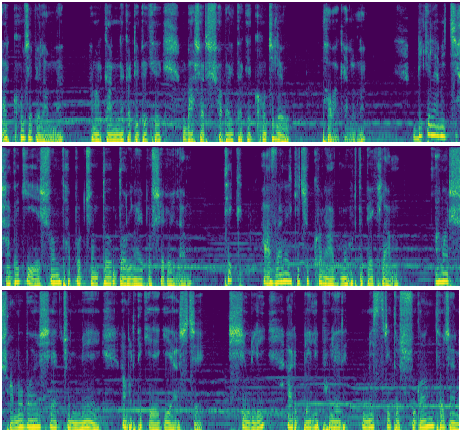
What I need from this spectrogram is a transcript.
আর খুঁজে পেলাম না। আমার কান্নাকাটি দেখে বাসার সবাই তাকে খুঁজলেও পাওয়া গেল না। বিকেলে আমি ছাদে গিয়ে সন্ধ্যা পর্যন্ত দোলনায় বসে রইলাম। আজানের কিছুক্ষণ আগ মুহূর্তে দেখলাম, আমার সমবয়সী একজন মেয়ে আমার দিকে এগিয়ে আসছে। শিউলি আর বেলি ফুলের মিশ্রিত সুগন্ধ যেন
